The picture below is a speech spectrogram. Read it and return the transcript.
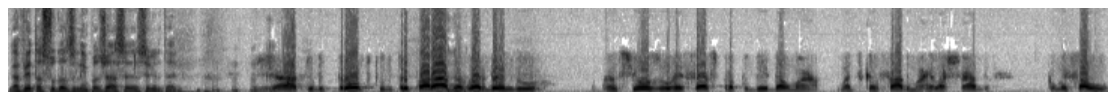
Gavetas todas limpas já, secretário? Já, tudo pronto, tudo preparado, aguardando, ansioso o recesso para poder dar uma, uma descansada, uma relaxada, começar o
